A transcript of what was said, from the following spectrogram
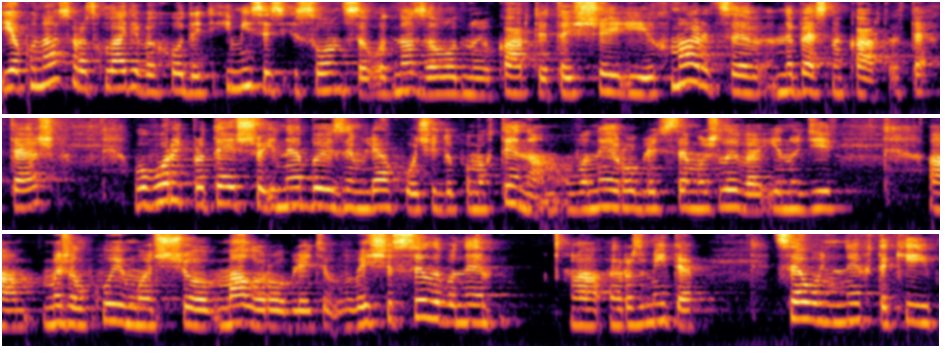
Як у нас в розкладі виходить і місяць, і сонце одна за одною карти, та ще і хмари це небесна карта, те- теж говорить про те, що і небо, і земля хочуть допомогти нам. Вони роблять все можливе. Іноді ми жалкуємо, що мало роблять. Вищі сили, вони розумієте, це у них такий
